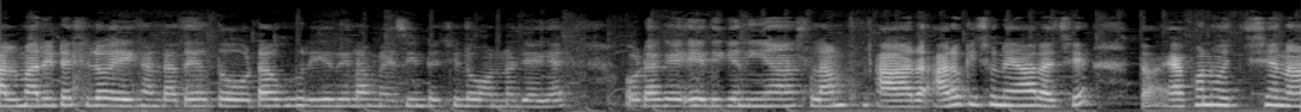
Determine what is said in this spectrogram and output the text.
আলমারিটা ছিল এইখানটাতে, তো ওটাও ঘুরিয়ে দিলাম, মেশিনটা ছিল অন্য জায়গায়। ওটাকে এদিকে নিয়ে আসলাম, আর আরও কিছু নেওয়ার আছে। তো এখন হচ্ছে না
